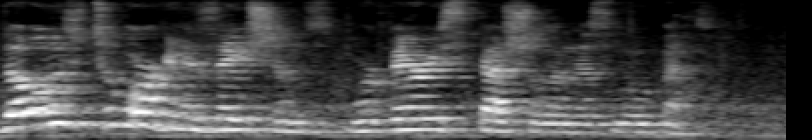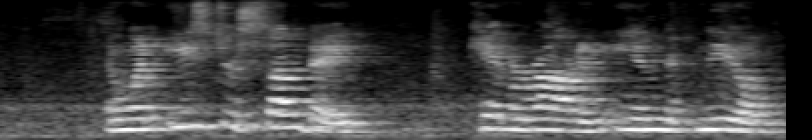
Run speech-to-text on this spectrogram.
Those two organizations were very special in this movement. And when Easter Sunday came around and Eoin MacNeill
